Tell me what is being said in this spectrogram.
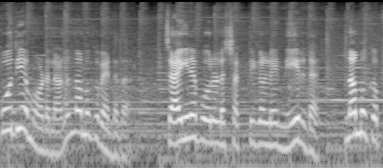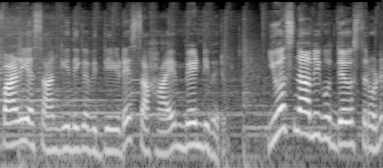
പുതിയ മോഡലാണ് നമുക്ക് വേണ്ടത്. ചൈന പോലുള്ള ശക്തികളെ നേരിടാൻ നമുക്ക് പഴയ സാങ്കേതിക വിദ്യയുടെ സഹായം വേണ്ടിവരും. യു എസ് നാവിക ഉദ്യോഗസ്ഥരോട്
